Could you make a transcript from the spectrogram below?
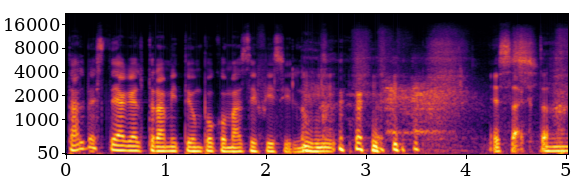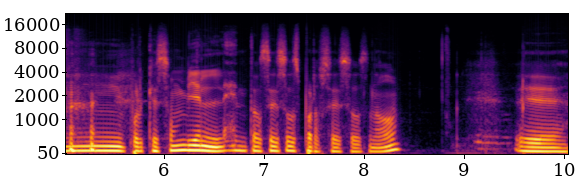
tal vez te haga el trámite un poco más difícil, ¿no? Ujú. Exacto. Sí, porque son bien lentos esos procesos, ¿no? Eh,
